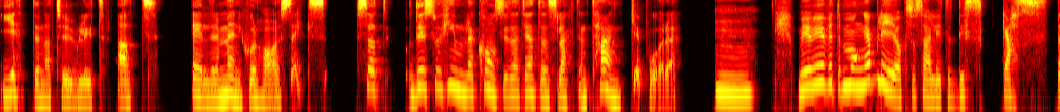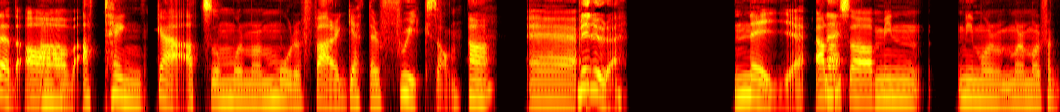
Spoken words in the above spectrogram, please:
jättenaturligt att äldre människor har sex. Så att det är så himla konstigt att jag inte ens lagt en tanke på det. Mm. Men jag vet att många blir ju också så här lite disgusted av att tänka att så mormor och morfar get their freaks on. Ja. Eh, Blir du det? nej, alltså min, min mormor och morfar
